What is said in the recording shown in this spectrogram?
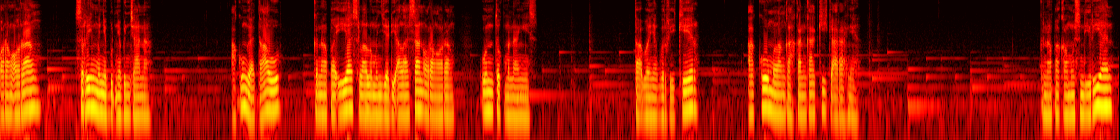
Orang-orang sering menyebutnya bencana. Aku nggak tahu kenapa ia selalu menjadi alasan orang-orang untuk menangis. Tak banyak berpikir, aku melangkahkan kaki ke arahnya. Kenapa kamu sendirian?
